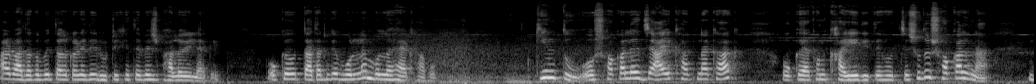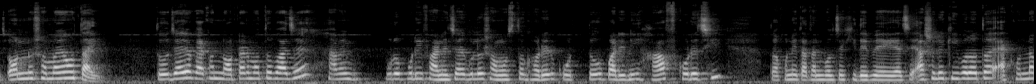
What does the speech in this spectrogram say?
আর বাঁধাকপির তরকারি দিয়ে রুটি খেতে বেশ ভালোই লাগে। ওকেও তাতানকে বললাম, বলল হ্যাঁ খাব। কিন্তু ও সকালে যাই খাক না খাক, ওকে এখন খাইয়ে দিতে হচ্ছে। শুধু সকাল না, অন্য সময়েও তাই। তো যাই হোক, এখন নটার মতো বাজে। আমি পুরোপুরি ফার্নিচারগুলো সমস্ত ঘরের করতেও পারিনি হাফ করেছি। তখনই তাতান বলছে, খিদে পেয়ে গেছে। আসলে কী বলতো, এখন না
